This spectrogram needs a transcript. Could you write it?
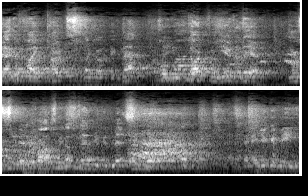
Dragonfly darts like, a, like that. So you dart from here to there. You swing it across because then you can miss. And then you can be,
